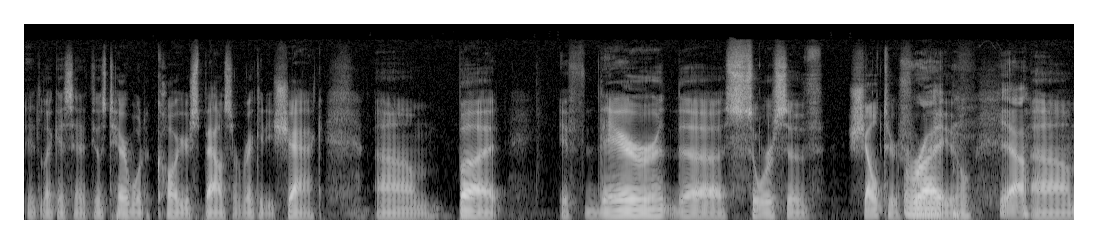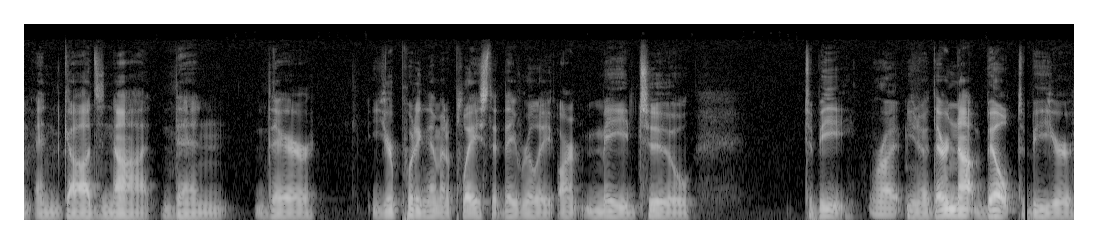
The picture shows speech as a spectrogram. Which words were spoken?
it, like I said, it feels terrible to call your spouse a rickety shack. Um, but if they're the source of shelter for Right. you, Yeah. um, and God's not, then they're you're putting them in a place that they really aren't made to to be. Right. You know, they're not built to be your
